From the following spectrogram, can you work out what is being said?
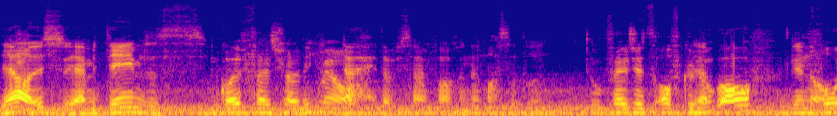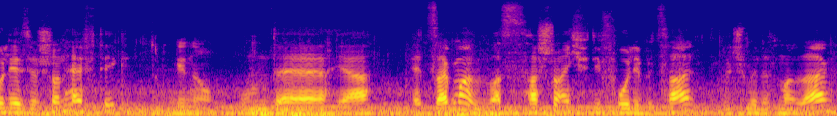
Ja, ist so. Ja, mit dem, das. Im Golf fällst du halt nicht mehr auf. Ja, da bist du einfach in der Masse drin. Du fällst jetzt oft genug Ja. auf. Genau. Die Folie ist ja schon heftig. Genau. Und äh, ja, jetzt sag mal, was hast du eigentlich für die Folie bezahlt? Willst du mir das mal sagen?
